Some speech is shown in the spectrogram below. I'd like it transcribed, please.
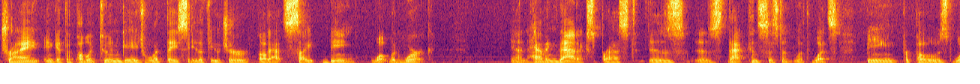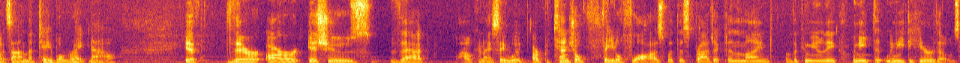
try and get the public to engage what they see the future of that site being, what would work. And having that expressed is, is that consistent with what's being proposed, what's on the table right now. If there are issues that, how can I say, would, are potential fatal flaws with this project in the mind of the community, we need to, we need to hear those.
